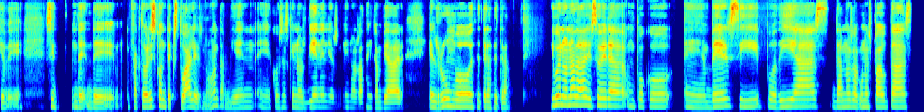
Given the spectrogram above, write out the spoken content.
de, de, factores contextuales, ¿no? También eh, cosas que nos vienen y, nos hacen cambiar el rumbo, etcétera, etcétera. Y bueno, nada, eso era un poco eh, ver si podías darnos algunas pautas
